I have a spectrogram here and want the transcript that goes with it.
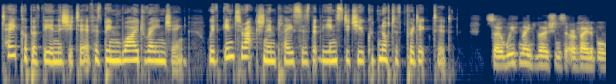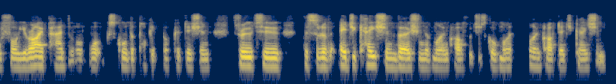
Take up of the initiative has been wide ranging, with interaction in places that the Institute could not have predicted. So we've made versions that are available for your iPad or what's called the Pocketbook edition, through to the sort of education version of Minecraft, which is called Minecraft Education.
